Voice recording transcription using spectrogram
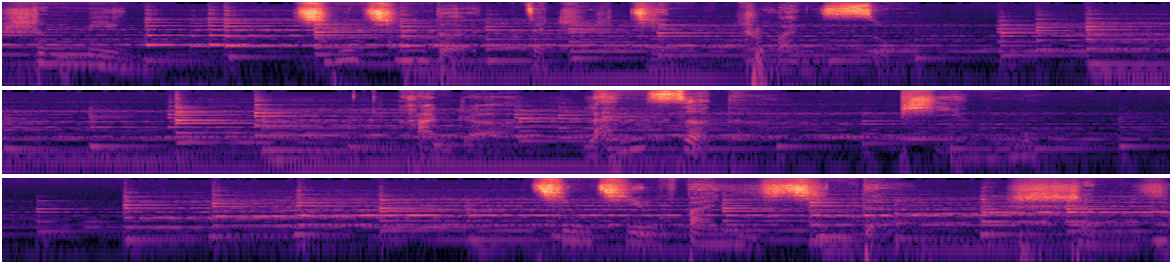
生命轻轻地在指尖穿梭，看着蓝色的屏幕，轻轻翻译新的声音，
